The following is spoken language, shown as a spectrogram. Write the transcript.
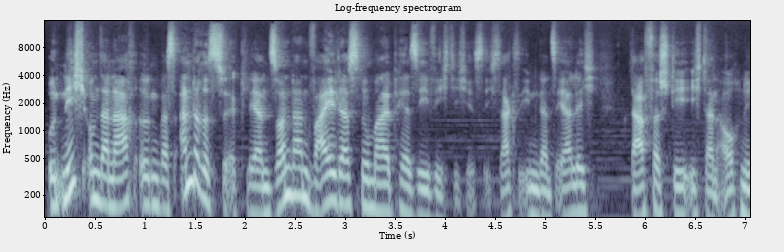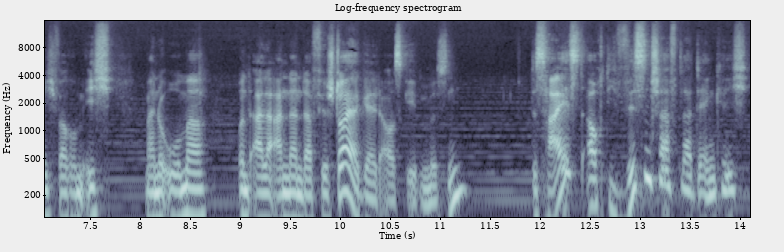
und nicht, um danach irgendwas anderes zu erklären, sondern weil das nun mal per se wichtig ist. Ich sage es Ihnen ganz ehrlich, da verstehe ich dann auch nicht, warum ich, meine Oma und alle anderen dafür Steuergeld ausgeben müssen. Das heißt, auch die Wissenschaftler, denke ich,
